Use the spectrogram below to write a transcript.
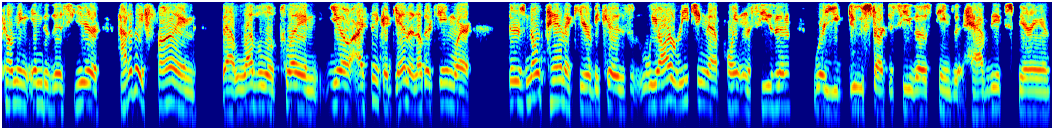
coming into this year. How do they find that level of play? And, you know, I think, again, another team where there's no panic here because we are reaching that point in the season where you do start to see those teams that have the experience,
